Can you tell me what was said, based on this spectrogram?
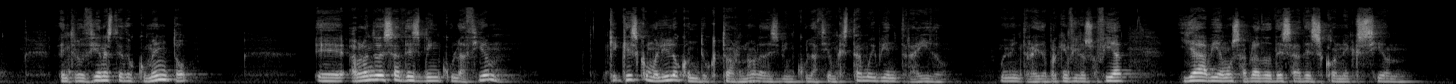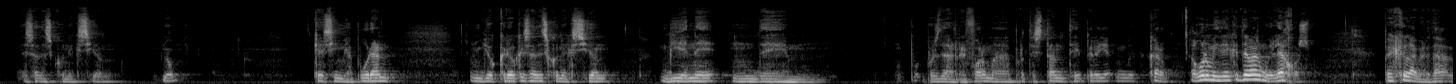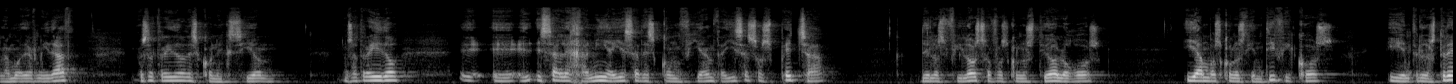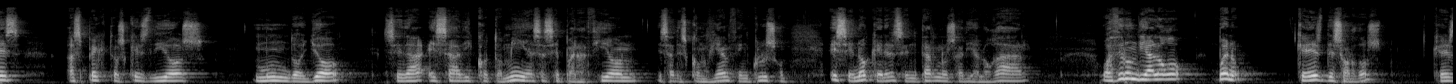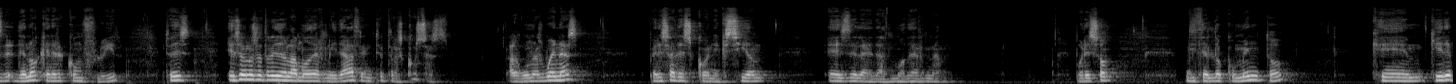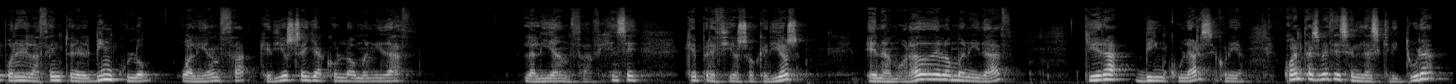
la introducción a este documento eh, hablando de esa desvinculación, que, es como el hilo conductor, ¿no? La desvinculación, que está muy bien traído, muy bien traído, porque en filosofía ya habíamos hablado de esa desconexión, de esa desconexión, ¿no? Que si me apuran, yo creo que esa desconexión viene de, pues de la reforma protestante, pero ya, claro, algunos me dicen que te vas muy lejos, pero es que la verdad, la modernidad nos ha traído desconexión, nos ha traído eh, eh, esa lejanía y esa desconfianza y esa sospecha de los filósofos con los teólogos y ambos con los científicos, y entre los tres aspectos que es Dios, mundo, yo, se da esa dicotomía, esa separación, esa desconfianza incluso, ese no querer sentarnos a dialogar, o hacer un diálogo, bueno, que es de sordos, que es de, no querer confluir. Entonces, eso nos ha traído la modernidad, entre otras cosas. Algunas buenas, pero esa desconexión es de la edad moderna. Por eso dice el documento que quiere poner el acento en el vínculo o alianza que Dios sella con la humanidad la alianza. Fíjense qué precioso que Dios, enamorado de la humanidad, quiera vincularse con ella. ¿Cuántas veces en la escritura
